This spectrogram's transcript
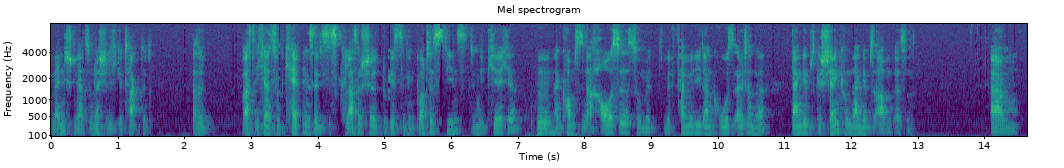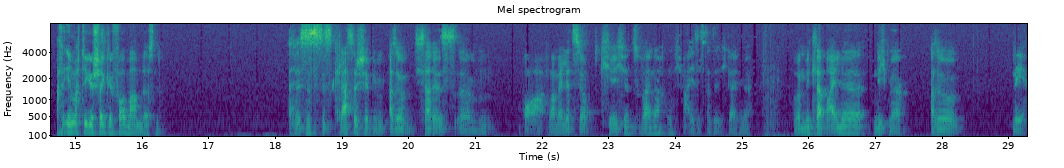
Menschen ganz unterschiedlich getaktet. Also was ich halt so kenne, ist ja dieses klassische, du gehst in den Gottesdienst, in die Kirche, Hm. dann kommst du nach Hause, so mit, mit Family, dann Großeltern, ne? Dann gibt's Geschenke und dann gibt's Abendessen. Ähm, Ach, ihr macht die Geschenke vor dem Abendessen. also es ist das Klassische, wie, also die Sache ist, ähm, boah, waren wir letztes Jahr Kirche zu Weihnachten? Ich weiß es tatsächlich gar nicht mehr. Aber mittlerweile nicht mehr. Also, nee.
